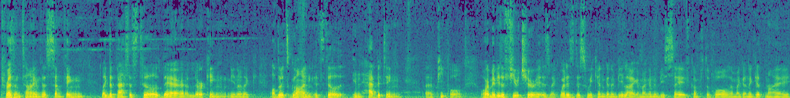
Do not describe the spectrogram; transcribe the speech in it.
present time. There's something like the past is still there, lurking. You know, like although it's gone, it's still inhabiting uh, people. Or maybe the future is like, what is this weekend going to be like? Am I going to be safe, comfortable? Am I going to get my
